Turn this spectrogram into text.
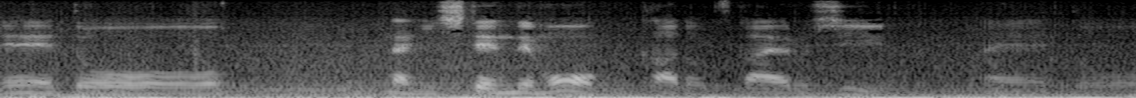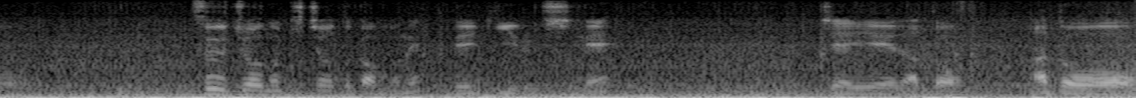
えっ、ー、と、何、支店でもカード使えるし、えっ、と、通帳の記帳とかもね、できるしね。JA だと。あと、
